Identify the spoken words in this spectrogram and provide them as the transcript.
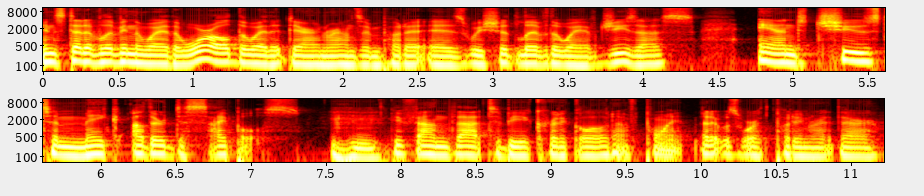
instead of living the way of the world, the way that Darren Rouanzoin put it is we should live the way of Jesus and choose to make other disciples. hmm He found that to be a critical enough point that it was worth putting right there.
